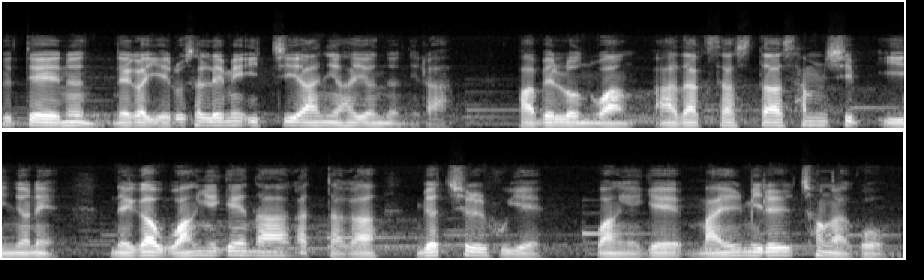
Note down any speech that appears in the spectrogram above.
그때에는 내가 예루살렘에 있지 아니하였느니라. 바벨론 왕 아닥사스다 32년에 내가 왕에게 나아갔다가 며칠 후에 왕에게 말미를 청하고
